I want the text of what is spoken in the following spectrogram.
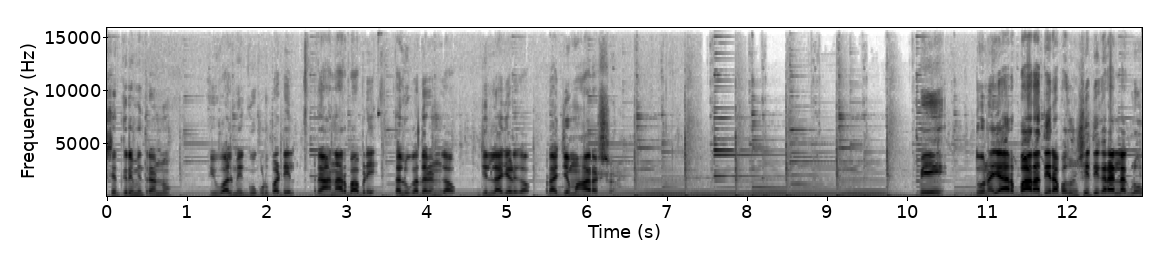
शेतकरी मित्रांनो मी वाल्मिक गोकुळ पाटील राहणार बाबडे तालुका धरणगाव जिल्हा जळगाव राज्य महाराष्ट्र. मी दोन हजार बारा तेरापासून शेती करायला लागलो.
